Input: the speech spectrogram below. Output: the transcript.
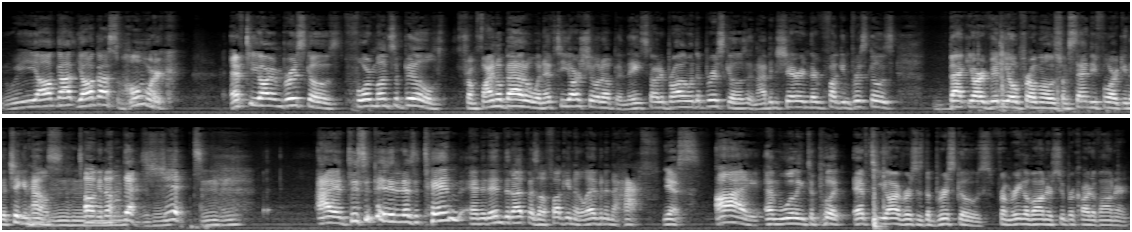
we all got y'all got some homework. FTR and Briscoes, four months of build from Final Battle when FTR showed up and they started brawling with the Briscoes, and I've been sharing their fucking Briscoes backyard video promos from Sandy Fork in the Chicken House, mm-hmm. talking up that mm-hmm. shit. Mm-hmm. I anticipated it as a 10, and it ended up as a fucking 11 and a half. Yes. I am willing to put FTR versus the Briscoes from Ring of Honor, Supercard of Honor,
